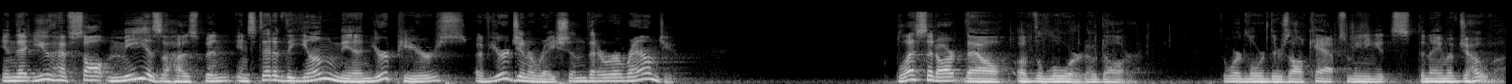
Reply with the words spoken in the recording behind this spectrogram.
in that you have sought me as a husband instead of the young men, your peers of your generation that are around you. Blessed art thou of the Lord, O daughter. The word Lord, there's all caps, meaning it's the name of Jehovah.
